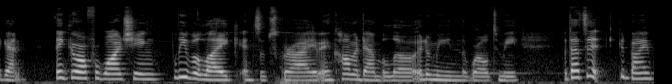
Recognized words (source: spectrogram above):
again, thank you all for watching. Leave a like and subscribe and comment down below. It'll mean the world to me. But that's it. Goodbye.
